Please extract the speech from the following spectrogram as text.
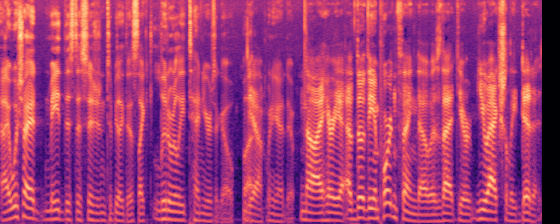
I wish I had made this decision to be like this, like literally ten years ago. But Yeah. what are you gonna do? no, I hear you. The the important thing though is that you're you actually did it,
